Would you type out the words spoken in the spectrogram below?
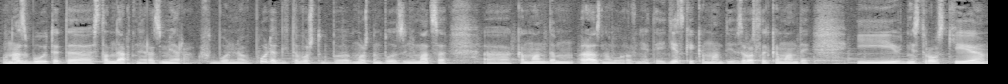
У нас будет это стандартный размер футбольного поля для того, чтобы можно было заниматься э, командам разного уровня. Это и детские команды, и взрослые команды. И в Днестровске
